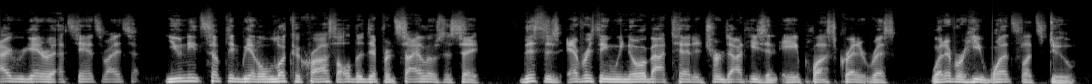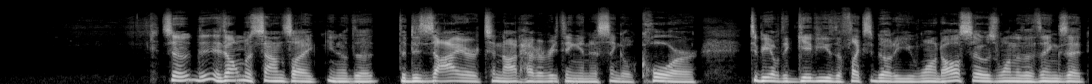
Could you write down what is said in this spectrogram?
aggregator that stands right, you need something to be able to look across all the different silos and say, this is everything we know about Tedd. It turns out he's an A plus credit risk. Whatever he wants, let's do. So it almost sounds like, you know, the, the desire to not have everything in a single core to be able to give you the flexibility you want also is one of the things that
